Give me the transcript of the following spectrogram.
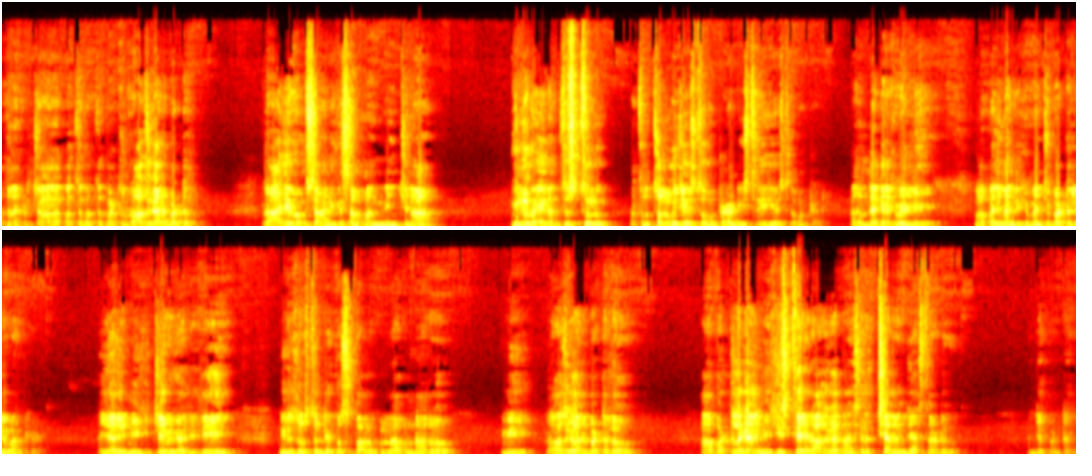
అతను అక్కడ చాలా కొత్త కొత్త బట్టలు రాజుగారి బట్టలు. రాజవంశానికి సంబంధించిన విలువైన దుస్తులు అతను చలువు చేస్తూ ఉంటాడు అంటే ఇస్త్రీ చేస్తూ ఉంటాడు. అతని దగ్గరకు వెళ్ళి మా పది మందికి మంచి బట్టలు ఇవ్వంటాడు అయ్యా మీకు ఇచ్చేవి కాదు ఇది. మీరు చూస్తుంటే పసుపాలకుల్లా ఉన్నారు. ఇవి రాజుగారి బట్టలు? ఆ బట్టలు కానీ మీకు ఇస్తే రాజుగారు నా శిరచ్ఛేదం చేస్తాడు అని చెప్పి అంటారు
